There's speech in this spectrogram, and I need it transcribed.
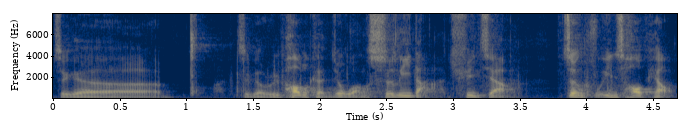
这个这个 Republican 就往死里打，去讲政府印钞票。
